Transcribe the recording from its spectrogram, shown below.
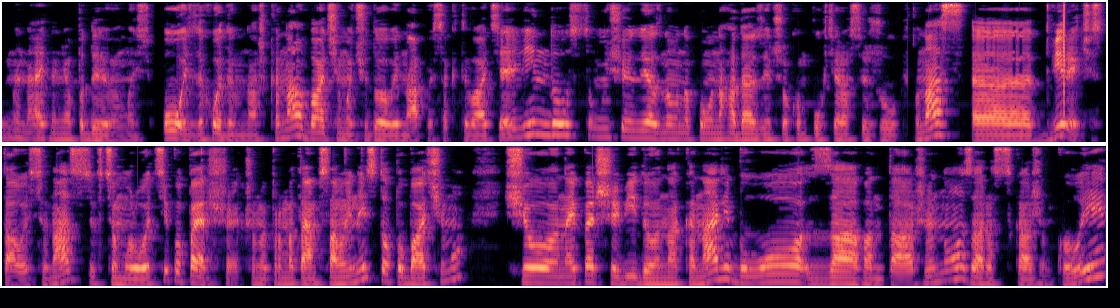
ми навіть на нього подивимось. Ось, заходимо в наш канал, бачимо чудовий напис Активація Windows, тому що я знову напевно нагадаю, з іншого компухтера сижу. У нас е, дві речі сталися у нас в цьому році. По-перше, якщо ми промотаємо в самий низ, то побачимо, що найперше відео на каналі було завантажено. Зараз скажемо коли.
